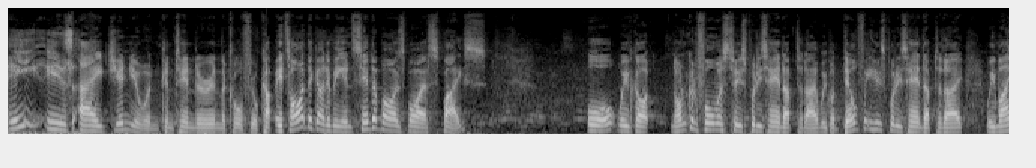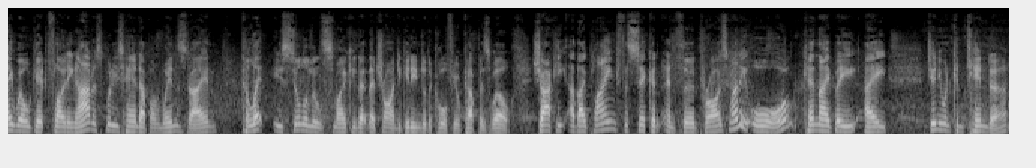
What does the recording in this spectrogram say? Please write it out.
He is a genuine contender in the Caulfield Cup. It's either going to be incentivised by a space, or we've got nonconformist who's put his hand up today. We've got Delphi who's put his hand up today. We may well get floating artist put his hand up on Wednesday, and Colette is still a little smoky that they're trying to get into the Caulfield Cup as well. Sharky, are they playing for second and third prize money, or can they be a genuine contender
